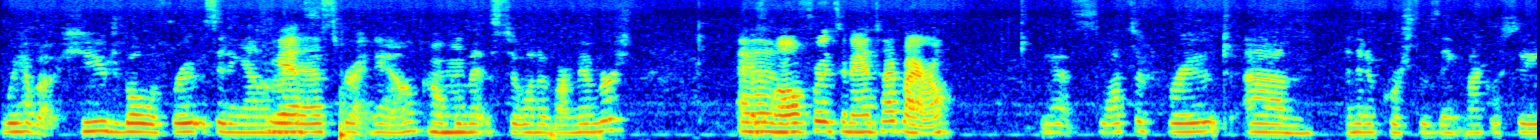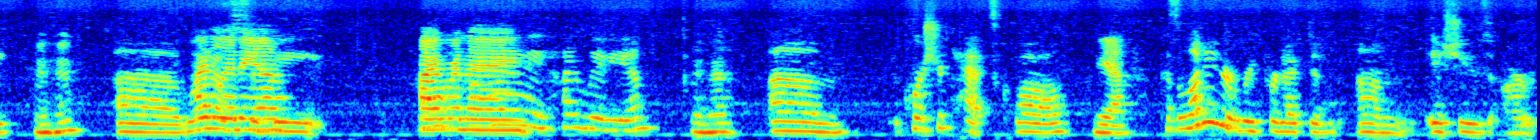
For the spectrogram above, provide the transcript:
We have a huge bowl of fruit sitting out on Yes. the desk right now, compliments to one of our members. And all fruits and antiviral. yes, lots of fruit. Um, and then of course the zinc micro C. Mm-hmm. Uh, Hi, Lydia. be- Hi, Oh, Renee. Hi, hi Lydia. Mm-hmm. Um, of course your cat's claw. Yeah. Because a lot of your reproductive um, issues are,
